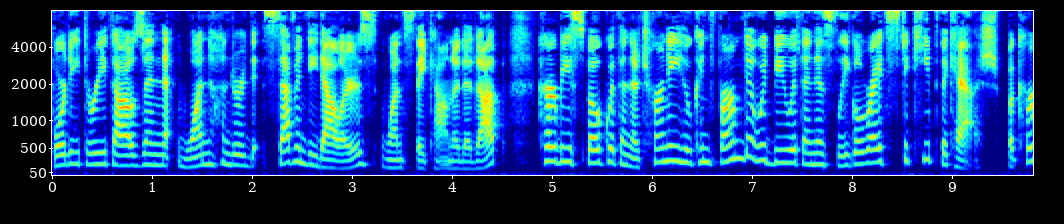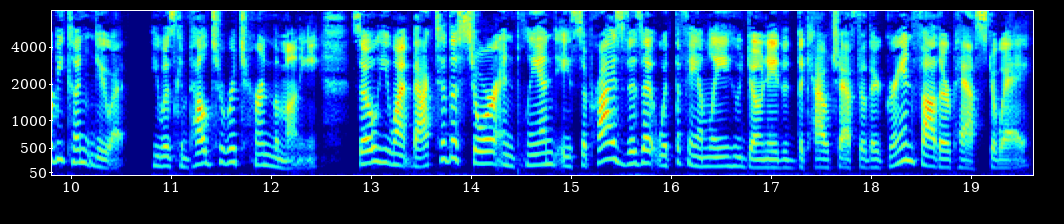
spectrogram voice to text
$43,170 once they counted it up. Kirby spoke with an attorney who confirmed it would be within his legal rights to keep the cash, but Kirby couldn't do it. He was compelled to return the money. So he went back to the store and planned a surprise visit with the family who donated the couch after their grandfather passed away.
